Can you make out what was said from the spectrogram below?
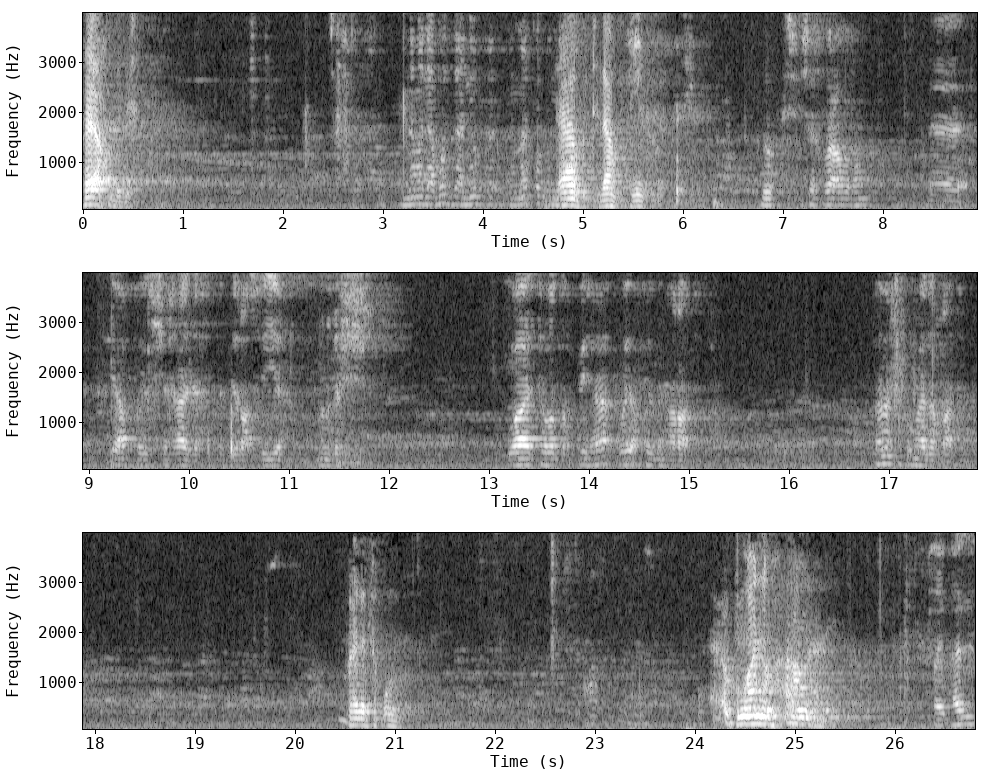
فيأخذ به. إنما لابد أن يبقى لا بد لا بد. شيخ بعضهم آه، يأخذ الشهادة الدراسية من غش ويتوظف بها ويأخذ منها راتب فما حكم هذا الراتب؟ ماذا تقول؟ حكم أنه حرام عليه طيب هل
